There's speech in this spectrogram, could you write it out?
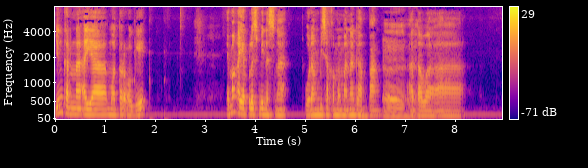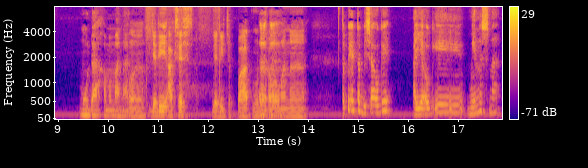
jeung karena aya motor oge emang aya plus minusna orang bisa ke mana gampang Eh, atau mudah ke mana eh, jadi akses jadi cepat mudah Eh, ke eh. mana tapi eta bisa oge aya oge minusna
